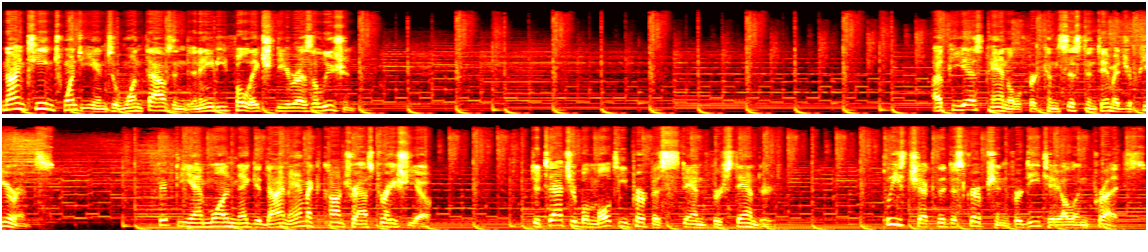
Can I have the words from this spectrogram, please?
1920 into 1080 Full HD resolution IPS panel for consistent image appearance 50 M1 Nega dynamic contrast ratio Detachable multi-purpose stand for standard. Please check the description for detail and price.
